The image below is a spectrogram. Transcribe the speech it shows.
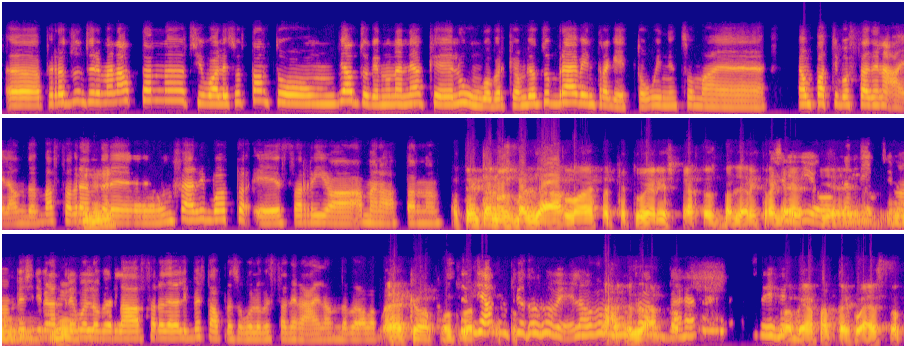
eh, per raggiungere Manhattan ci vuole soltanto un viaggio che non è neanche lungo, perché è un viaggio breve in traghetto, quindi insomma è, è un po' tipo Staten Island, basta Mhm. prendere un ferryboat e si arriva a Manhattan. Attenta a non sbagliarlo, eh, perché tu eri esperto a sbagliare i Sì, traghetti. io e- grandissima, invece di prendere mm. quello per la Storia della Libertà ho preso quello per Staten Island, però vabbè. Ecco appunto, Sentiamo più dovelo, Ah, comunque esatto. vabbè. Sì. Va bene, a parte questo.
